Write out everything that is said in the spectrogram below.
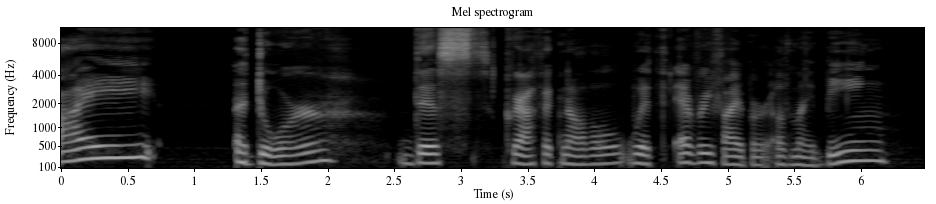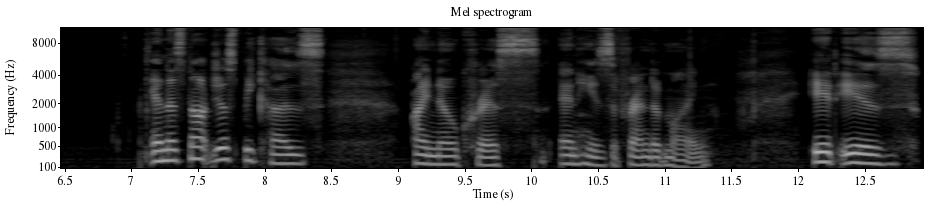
I adore this graphic novel with every fiber of my being. And it's not just because I know Chris and he's a friend of mine. It is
